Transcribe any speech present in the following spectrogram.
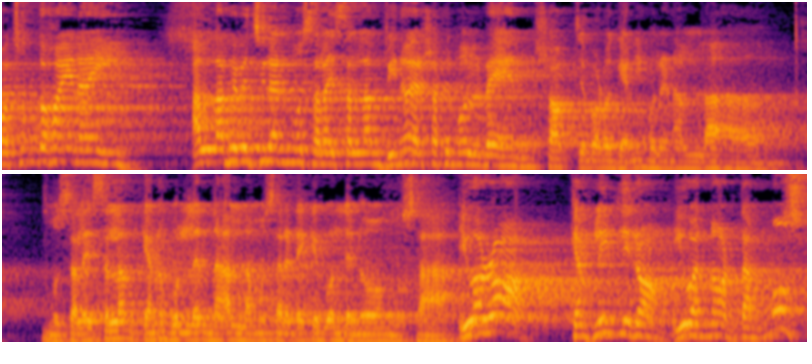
পছন্দ হয় নাই। আল্লাহ ভেবেছিলেন মুসালাই সাল্লাম বিনয়ের সাথে বলবেন, সবচেয়ে বড় জ্ঞানী হলেন আল্লাহ। মুসালাই সাল্লাম কেন বললেন না? আল্লাহ মুসারে ডেকে বললেন, ও Musa you are wrong completely wrong you are not the most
